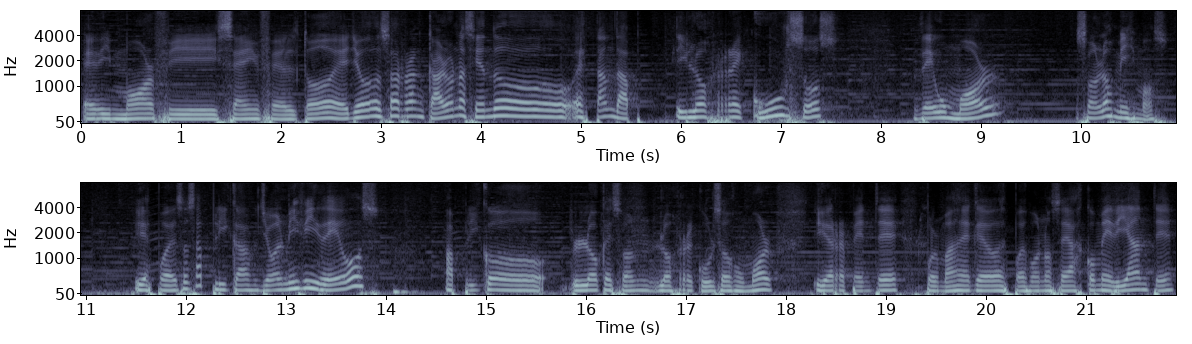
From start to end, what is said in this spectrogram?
Eddie Murphy, Seinfeld, todos ellos arrancaron haciendo stand-up. Y los recursos de humor son los mismos. Y después eso se aplica. Yo en mis videos aplico lo que son los recursos de humor. Y de repente, por más de que después vos no seas comediante,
